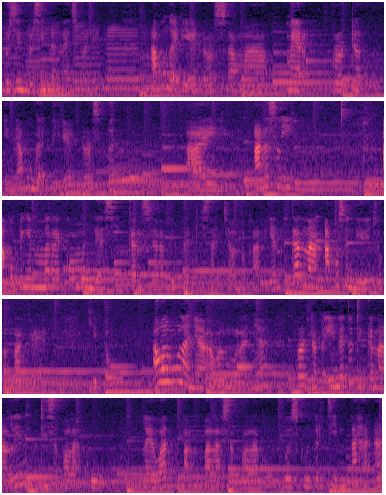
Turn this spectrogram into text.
bersin bersin dan lain sebagainya. Aku nggak di endorse sama merek produk ini aku nggak di endorse but I honestly aku ingin merekomendasikan secara pribadi saja untuk kalian karena aku sendiri juga pakai gitu. Awal mulanya awal mulanya produk ini tuh dikenalin di sekolahku lewat pak kepala sekolahku bosku tercinta ha,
